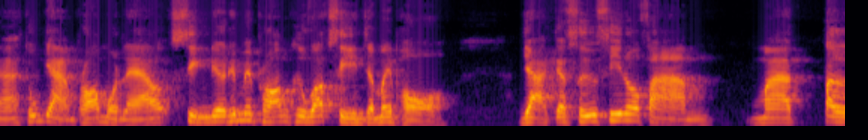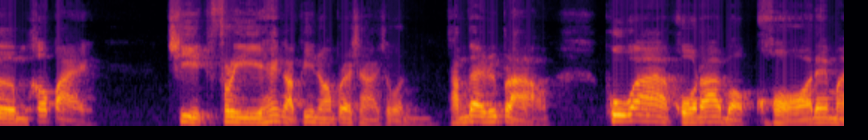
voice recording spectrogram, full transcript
นะทุกอย่างพร้อมหมดแล้ว สิ่งเดียวที่ไม่พร้อมคือวัคซีนจะไม่พอ อยากจะซื้อซีโนฟาร์มมาเติมเข้าไป ฉีดฟรีให้กับพี่น้องประชาชนทำได้หรือเปล่า ผู้ว่าโคราชบอกขอได้ไหม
